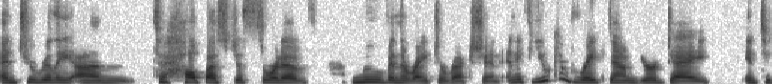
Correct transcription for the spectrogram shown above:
and to really um, to help us just sort of move in the right direction. And if you can break down your day into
